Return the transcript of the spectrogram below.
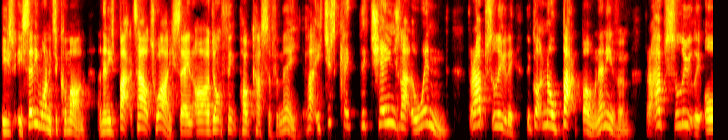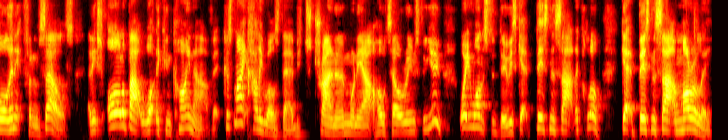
He's, he said he wanted to come on, and then he's backed out twice, saying, "Oh, I don't think podcasts are for me." Like he's just they change like the wind. They're absolutely they've got no backbone, any of them. They're absolutely all in it for themselves, and it's all about what they can coin out of it. Because Mike Halliwell's there to try and earn money out of hotel rooms for you. What he wants to do is get business out of the club, get business out of Morley.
